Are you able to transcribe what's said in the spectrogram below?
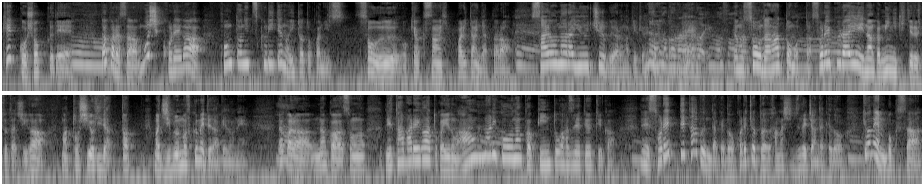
結構ショックでうん。だからさもしこれが本当に作り手の意図とかに沿うお客さん引っ張りたいんだったらええ。さよなら YouTube やらなきゃいけないと思ったのねでもそうだなと思った。それくらいいなんか見に来てる人たちがまあ年寄りだったまあ自分も含めてだけどね。だからなんかそのネタバレがとかいうのもあんまりこうなんかピントが外れてるっていうか。でそれって多分だけどこれちょっと話ずれちゃうんだけどうん。去年僕さ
